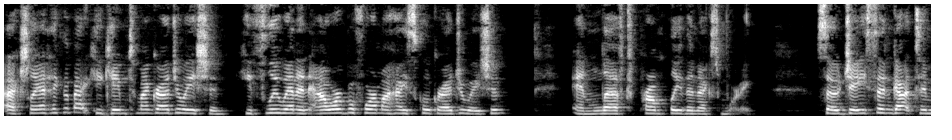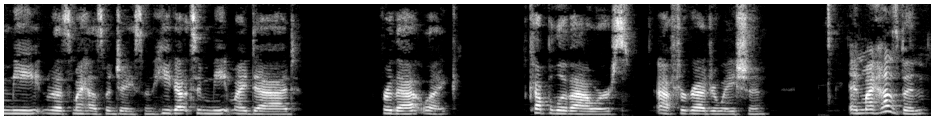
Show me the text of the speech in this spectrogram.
actually, I take that back. He came to my graduation. He flew in an hour before my high school graduation and left promptly the next morning. So Jason got to meet, that's my husband, Jason. He got to meet my dad for that like couple of hours after graduation. And my husband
